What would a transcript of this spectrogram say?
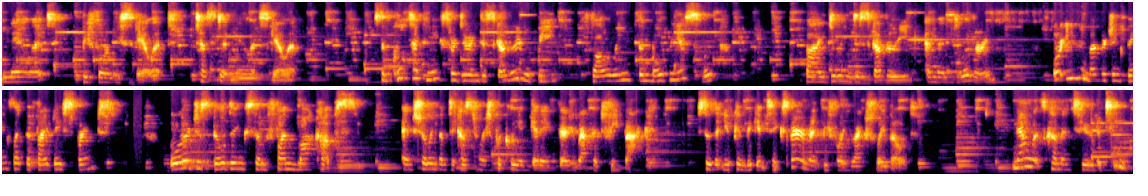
nail it before we scale it. Test it, nail it, scale it. Some cool techniques for doing discovery would be following the Mobius loop by doing discovery and then delivery, or even leveraging things like the five day sprint, or just building some fun mock ups and showing them to customers quickly and getting very rapid feedback so that you can begin to experiment before you actually build. Now let's come into the teams.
